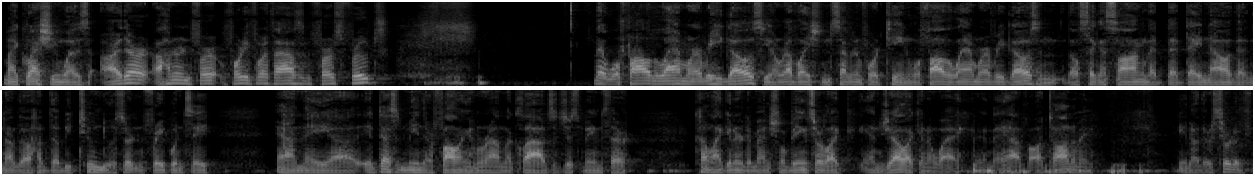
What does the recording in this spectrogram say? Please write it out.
my question was: Are there 144,000 first fruits that will follow the Lamb wherever he goes? You know, Revelation seven and fourteen will follow the Lamb wherever he goes, and they'll sing a song that, that they know that no, they'll have, they'll be tuned to a certain frequency, and they uh, it doesn't mean they're following him around the clouds. It just means they're kind of like interdimensional beings, sort of like angelic in a way, and they have autonomy. You know, they're sort of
